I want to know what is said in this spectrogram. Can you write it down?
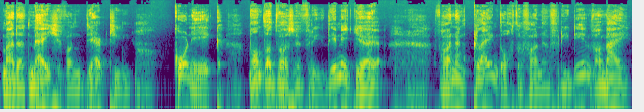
Maar dat meisje van 13 kon ik, want dat was een vriendinnetje van een kleindochter van een vriendin van mij.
